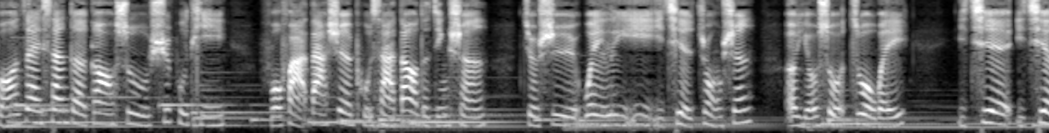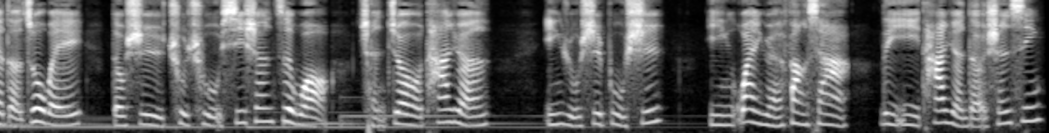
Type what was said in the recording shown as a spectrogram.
佛再三的告诉须菩提，佛法大圣菩萨道的精神，就是为利益一切众生而有所作为，一切一切的作为，都是处处牺牲自我，成就他人，应如是布施，应万缘放下，利益他人的身心。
